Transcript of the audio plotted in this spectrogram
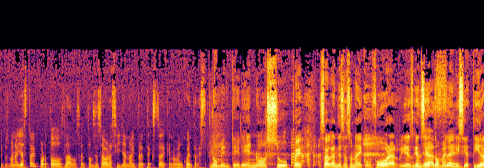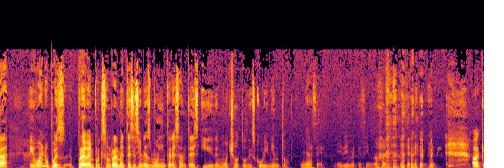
Y pues bueno, ya estoy por todos lados, entonces ahora sí ya no hay pretexto de que no me encuentres. No me enteré, no, supe. Salgan de esa zona de confort, arriesguense, tomen la iniciativa. Y bueno, pues prueben porque son realmente sesiones muy interesantes y de mucho autodescubrimiento. Ya sé. Y dime que si no. ok,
